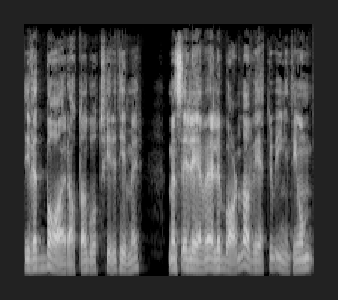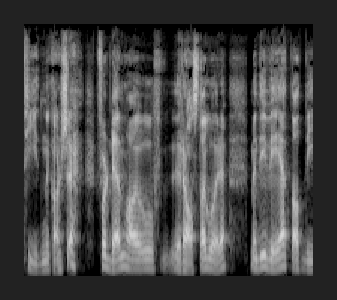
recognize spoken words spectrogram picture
De vet bare at det har gått fire timer. Mens elever, eller barnet da, vet jo ingenting om tiden, kanskje, for den har jo rast av gårde. Men de vet at de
